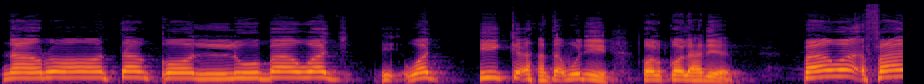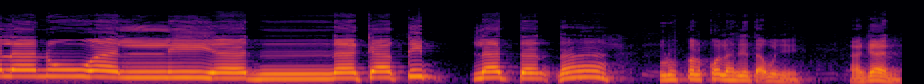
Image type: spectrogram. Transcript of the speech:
nara taqalluba wajhi wajhika tak bunyi qalqalah dia. Fawa falanuwalliyannaka qiblatan. Ah huruf qalqalah dia tak bunyi. Ha, kan?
